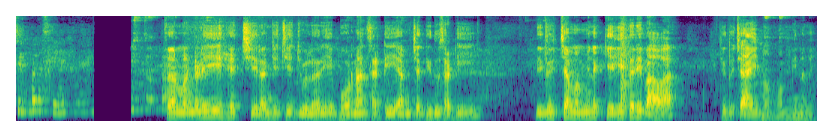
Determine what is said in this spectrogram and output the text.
सिम्पलच केली तर मंडळी हे चिरंजीची ज्वेलरी बोरणांसाठी आमच्या दिदूसाठी दिदूच्या मम्मीनं केली तरी बावा दिदूच्या आईनं मम्मीनं नाही.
